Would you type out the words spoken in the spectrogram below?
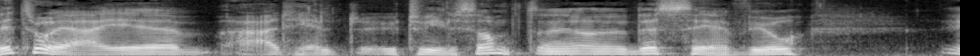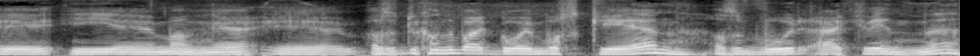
det tror jeg er helt utvilsomt. Det ser vi jo i mange altså Du kan jo bare gå i moskeen. altså Hvor er kvinnene?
